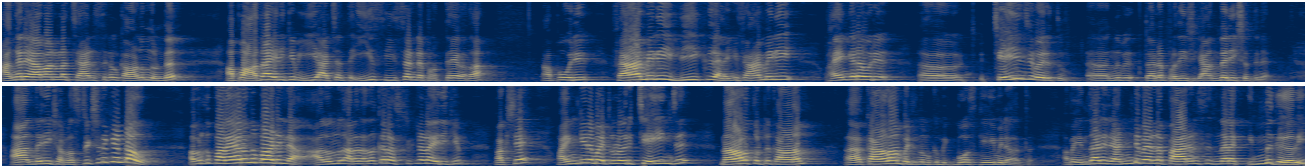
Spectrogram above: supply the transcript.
അങ്ങനെ ആവാനുള്ള ചാൻസുകൾ കാണുന്നുണ്ട്. അപ്പോൾ അതായിരിക്കും ഈ ആഴ്ചത്തെ ഈ സീസണിന്റെ പ്രത്യേകത. അപ്പോൾ ഒരു ഫാമിലി വീക്ക് അല്ലെങ്കിൽ ഫാമിലി ഭയങ്കര ഒരു ചേഞ്ച് വരുത്തും എന്ന് തന്നെ പ്രതീക്ഷിക്കാം അന്തരീക്ഷത്തിന്. ആ അന്തരീക്ഷം റെസ്ട്രിക്ഷനൊക്കെ ഉണ്ടാവും. അവർക്ക് പറയാനൊന്നും പാടില്ല. അതൊന്നും അതൊക്കെ റെസ്ട്രിക്റ്റഡ് ആയിരിക്കും. പക്ഷേ ഭയങ്കരമായിട്ടുള്ള ഒരു ചേഞ്ച് നാളെ തൊട്ട് കാണാം. കാണാൻ പറ്റും നമുക്ക് ബിഗ് ബോസ് ഗെയിമിനകത്ത് അപ്പോൾ എന്തായാലും രണ്ടുപേരുടെ പാരൻസ് ഇന്നലെ ഇന്ന് കയറി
